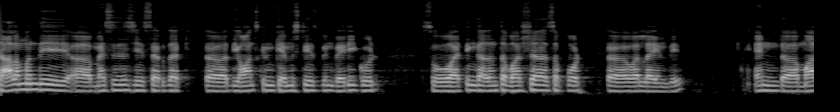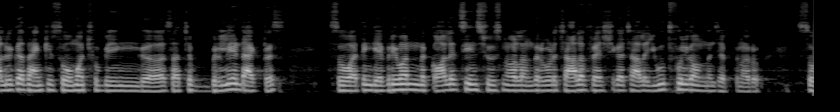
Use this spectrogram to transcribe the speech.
చాలామంది మెసేజెస్ చేశారు that the on screen chemistry has been very good so I think అదంతా వర్ష సపోర్ట్ వల్ల అయింది. And Malvika thank you so much for being such a brilliant actress so I think everyone college scenes చూసిన వాళ్ళందరూ కూడా చాలా ఫ్రెష్గా చాలా యూత్ఫుల్గా ఉందని చెప్తున్నారు. So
